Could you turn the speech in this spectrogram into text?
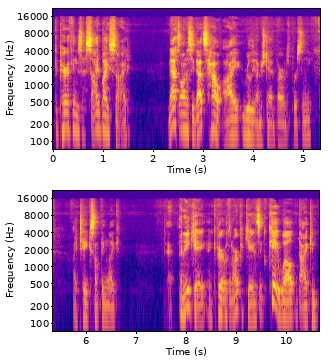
compare things side by side. And that's honestly that's how i really understand firearms personally. I take something like an AK and compare it with an RPK, and it's like, okay, well, I can,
